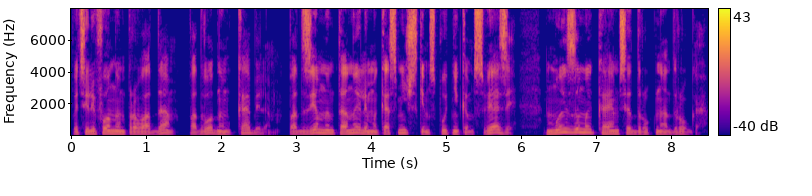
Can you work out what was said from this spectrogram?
По телефонным проводам, подводным кабелям, подземным тоннелям и космическим спутникам связи мы замыкаемся друг на друга.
